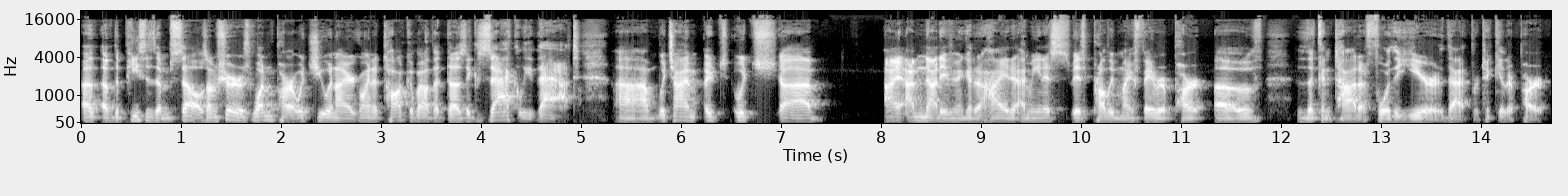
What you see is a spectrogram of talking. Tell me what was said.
of the pieces themselves. I'm sure there's one part which you and I are going to talk about that does exactly that, um, which I'm which uh, I, am not even going to hide it. I mean, it's it's probably my favorite part of the cantata for the year. That particular part,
